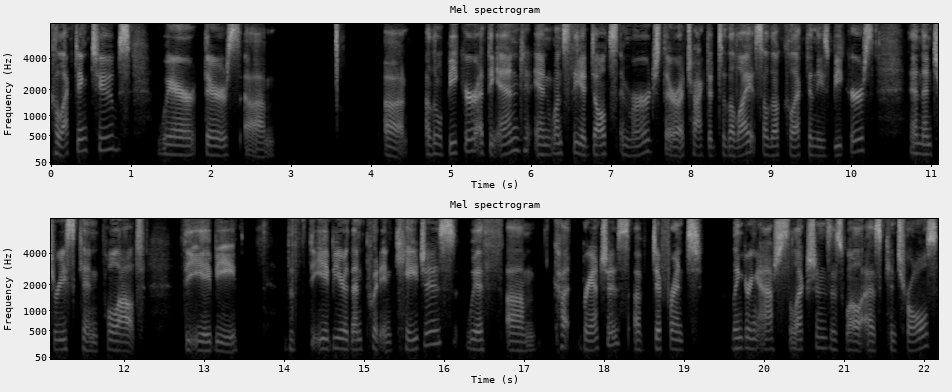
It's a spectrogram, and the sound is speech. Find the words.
collecting tubes where there's um, a, a little beaker at the end and once the adults emerge they're attracted to the light so they'll collect in these beakers and then Therese can pull out the EAB. The, the EAB are then put in cages with um, cut branches of different lingering ash selections as well as controls.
